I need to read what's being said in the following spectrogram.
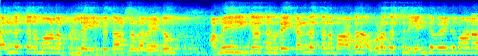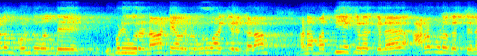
கள்ளத்தனமான பிள்ளை என்று தான் சொல்ல வேண்டும். அமெரிக்கா தன்னுடைய கள்ளத்தனமாக உலகத்தில் எங்க வேண்டுமானாலும் கொண்டு வந்து இப்படி ஒரு நாட்டை அவர்கள் உருவாக்கி இருக்கலாம். ஆனா மத்திய கிழக்குல அரபுலகத்துல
